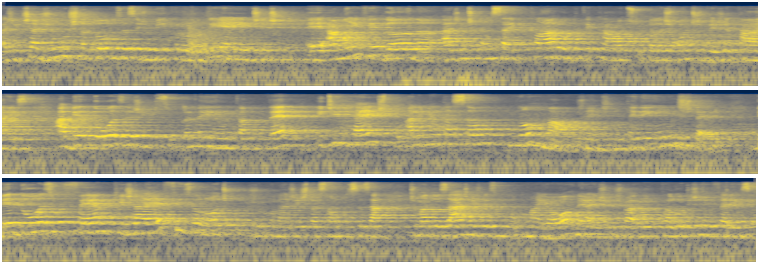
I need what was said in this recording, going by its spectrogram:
a gente ajusta todos esses micronutrientes. É, a mãe vegana, a gente consegue, claro, obter cálcio pelas fontes vegetais, a B12 a gente suplementa, né? E de resto, alimentação normal, gente, não tem nenhum mistério. B12, o ferro, que já é fisiológico junto na gestação, precisar de uma dosagem às vezes um pouco maior, né? Os valores de referência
